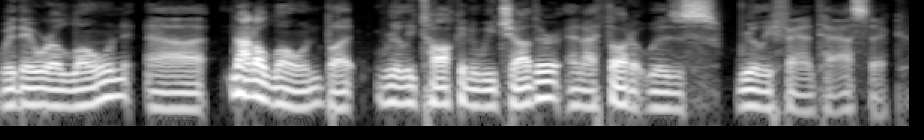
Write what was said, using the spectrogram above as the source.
where they were alone, uh, not alone, but really talking to each other, and I thought it was really fantastic.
